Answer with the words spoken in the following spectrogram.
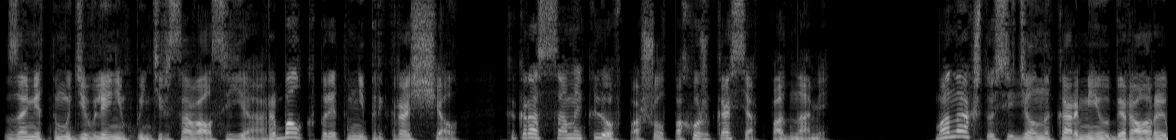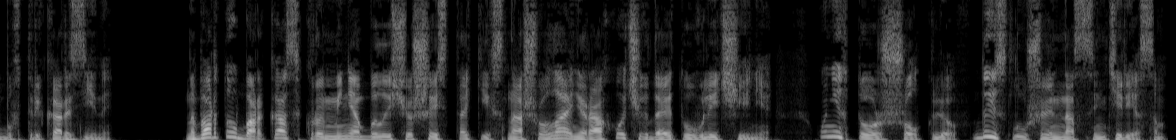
Заметным удивлением поинтересовался я. Рыбалку при этом не прекращал. Как раз самый клев пошел, похоже, косяк под нами. Монах, что сидел на корме и убирал рыбу в три корзины. На борту Баркаса, кроме меня, было еще шесть таких с нашего лайнера, охочих до этого увлечения. У них тоже шел клев, да и слушали нас с интересом.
